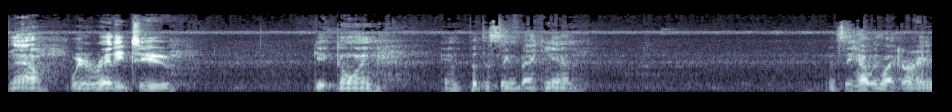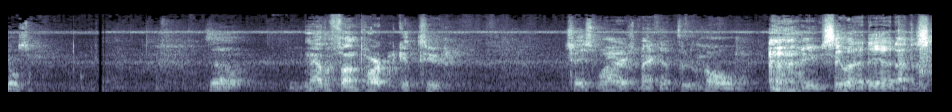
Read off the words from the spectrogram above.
Now we're ready to get going and put this thing back in and see how we like our angles. So now the fun part, we get to chase wires back up through the hole. you can see what I did. I just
